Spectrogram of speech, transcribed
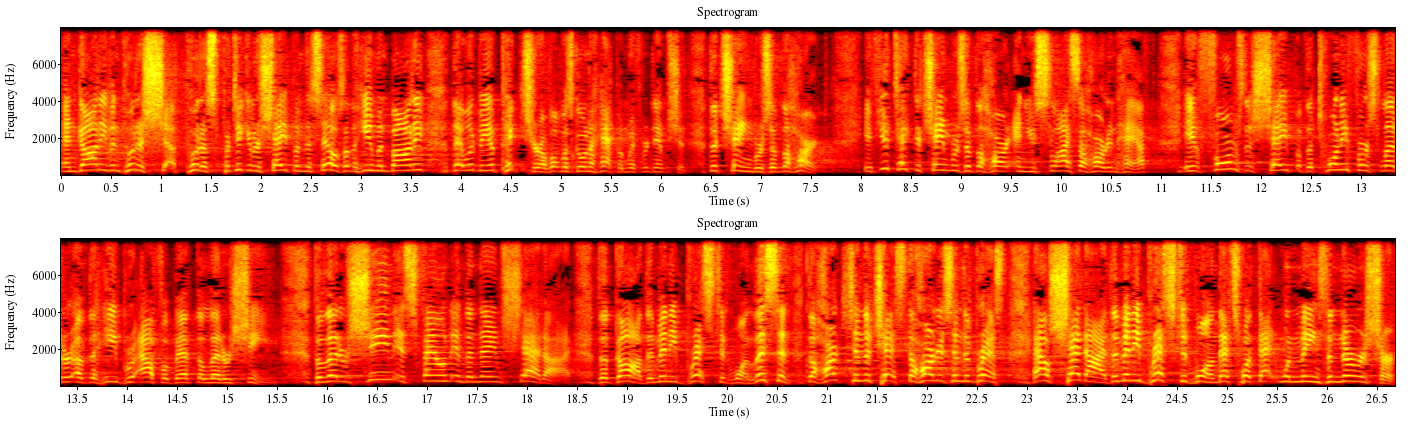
and God even put a, put a particular shape in the cells of the human body that would be a picture of what was going to happen with redemption. The chambers of the heart. If you take the chambers of the heart and you slice a heart in half, it forms the shape of the 21st letter of the Hebrew alphabet, the letter Shin. The letter Shin is found in the name Shaddai, the God, the many-breasted one. Listen, the heart's in the chest, the heart is in the breast. El Shaddai, the many-breasted one. That's what that one means, the nourisher.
